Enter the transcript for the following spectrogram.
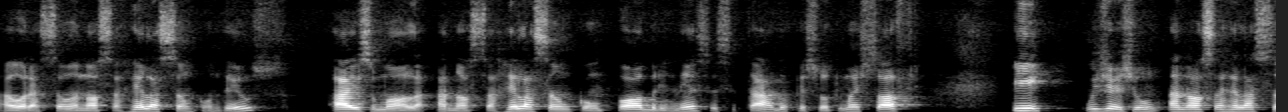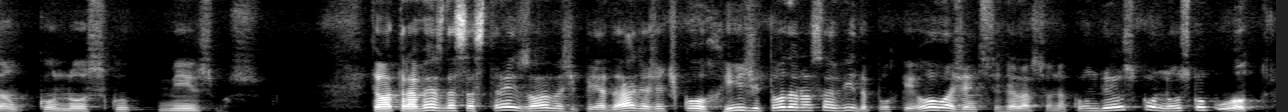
A oração, a nossa relação com Deus. A esmola, a nossa relação com o pobre necessitado, a pessoa que mais sofre. E o jejum, a nossa relação conosco mesmos. Então, através dessas três obras de piedade, a gente corrige toda a nossa vida, porque ou a gente se relaciona com Deus, conosco ou com o outro.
